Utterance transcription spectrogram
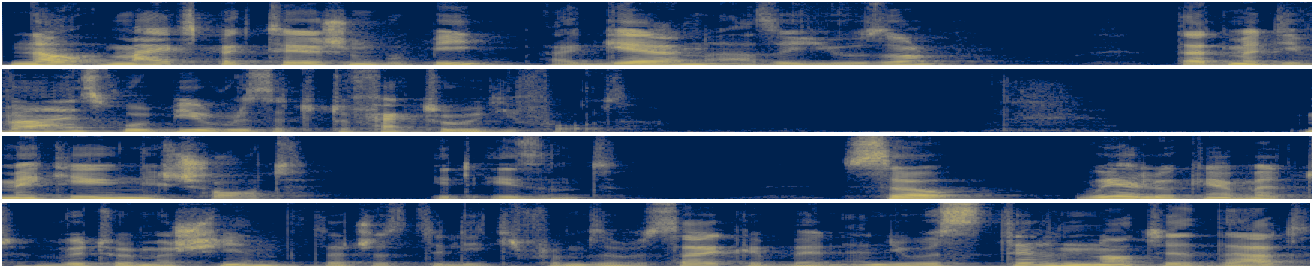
Now my expectation would be, again as a user, that my device will be reset to factory default. Making it short, it isn't. So we are looking at my virtual machine that just deleted from the recycle bin and you will still notice that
